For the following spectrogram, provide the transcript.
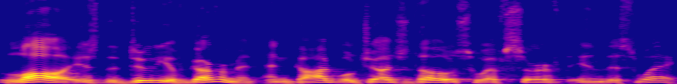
Law is the duty of government and God will judge those who have served in this way.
